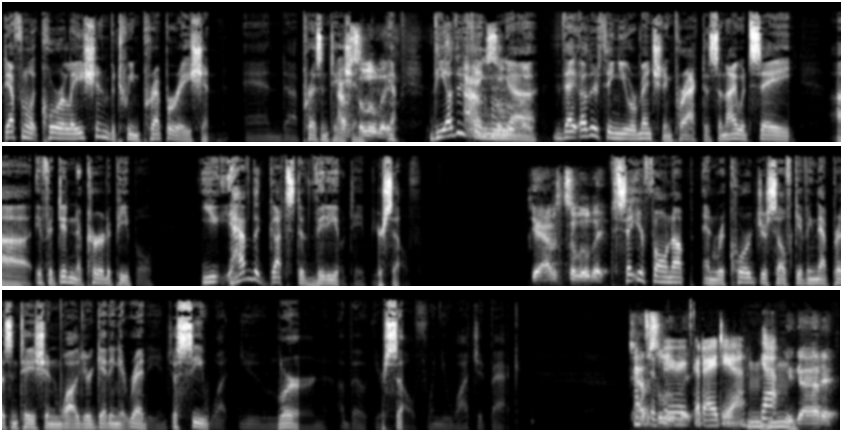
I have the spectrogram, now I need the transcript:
definite correlation between preparation and uh, presentation. Absolutely. Yeah. The other thing, uh, the other thing you were mentioning, practice, and I would say, uh, if it didn't occur to people, you have the guts to videotape yourself. Yeah, absolutely. Set your phone up and record yourself giving that presentation while you're getting it ready, and just see what you learn about yourself when you watch it back. That's absolutely. a very good idea. Mm-hmm. Yeah, you got it.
